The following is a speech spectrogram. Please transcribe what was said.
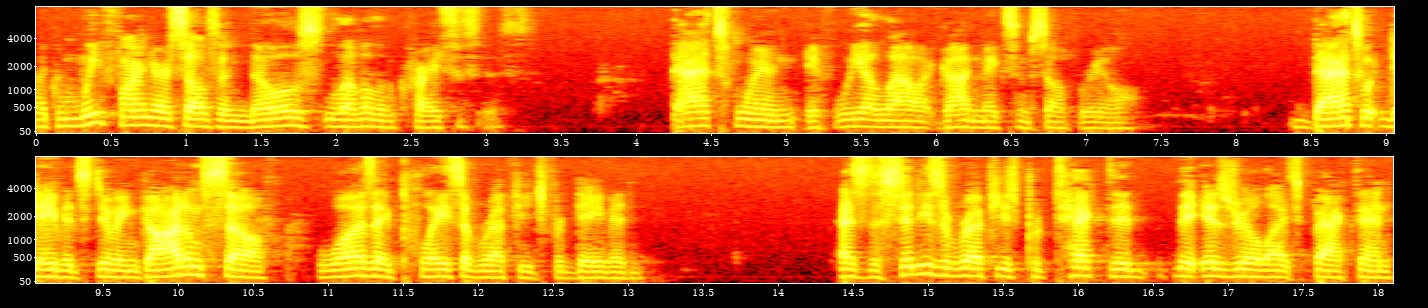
Like when we find ourselves in those level of crises, that's when, if we allow it, God makes himself real. That's what David's doing. God himself was a place of refuge for David. As the cities of refuge protected the Israelites back then,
